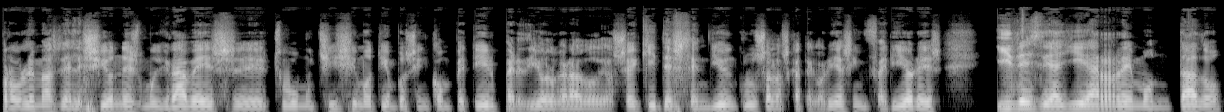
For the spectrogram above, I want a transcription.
problemas de lesiones muy graves, eh, estuvo muchísimo tiempo sin competir, perdió el grado de Oseki, descendió incluso a las categorías inferiores y desde allí ha remontado,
